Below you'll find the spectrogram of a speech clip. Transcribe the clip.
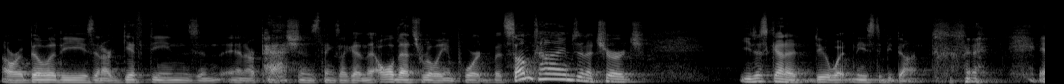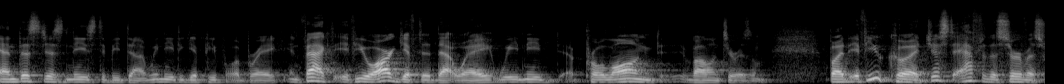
our abilities and our giftings and, and our passions, things like that. And all that's really important. But sometimes in a church, you just got to do what needs to be done. and this just needs to be done. We need to give people a break. In fact, if you are gifted that way, we need prolonged volunteerism. But if you could, just after the service,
